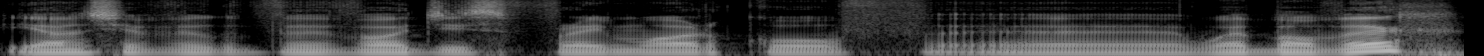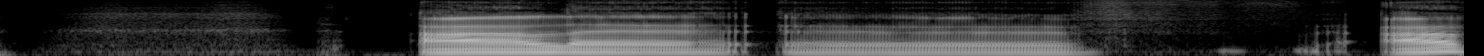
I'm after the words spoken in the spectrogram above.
i on się wy, wywodzi z frameworków e, webowych, ale a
